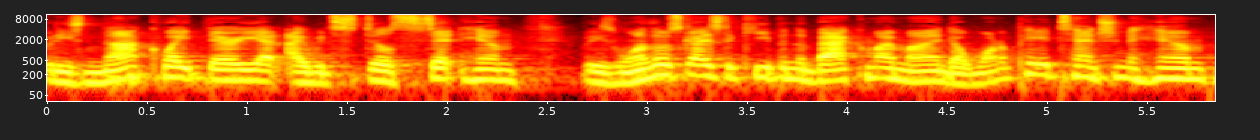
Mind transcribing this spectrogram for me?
but he's not quite there yet. I would still sit him, but he's one of those guys to keep in the back of my mind. I want to pay attention to him,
